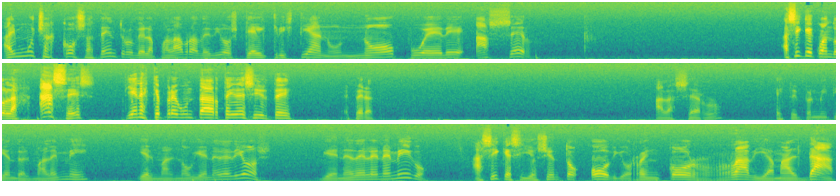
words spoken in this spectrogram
Hay muchas cosas dentro de la palabra de Dios que el cristiano no puede hacer. Así que cuando las haces, tienes que preguntarte y decirte, espérate, al hacerlo, estoy permitiendo el mal en mí y el mal no viene de Dios, viene del enemigo. Así que si yo siento odio, rencor, rabia, maldad,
